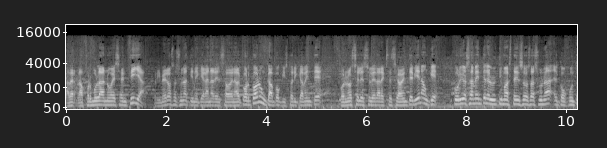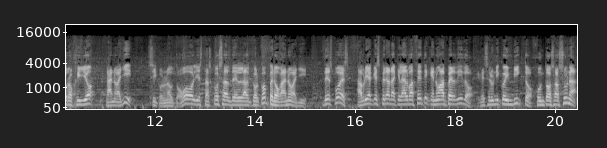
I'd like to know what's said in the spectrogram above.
A ver, la fórmula no es sencilla. Primero Osasuna tiene que ganar el sábado en Alcorcón, un campo que históricamente pues no se le suele dar excesivamente bien, aunque curiosamente en el último ascenso de Osasuna el conjunto rojillo ganó allí. Sí, con un autogol y estas cosas del Alcorcón, pero ganó allí. Después, habría que esperar a que el Albacete, que no ha perdido, que es el único invicto junto a Osasuna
